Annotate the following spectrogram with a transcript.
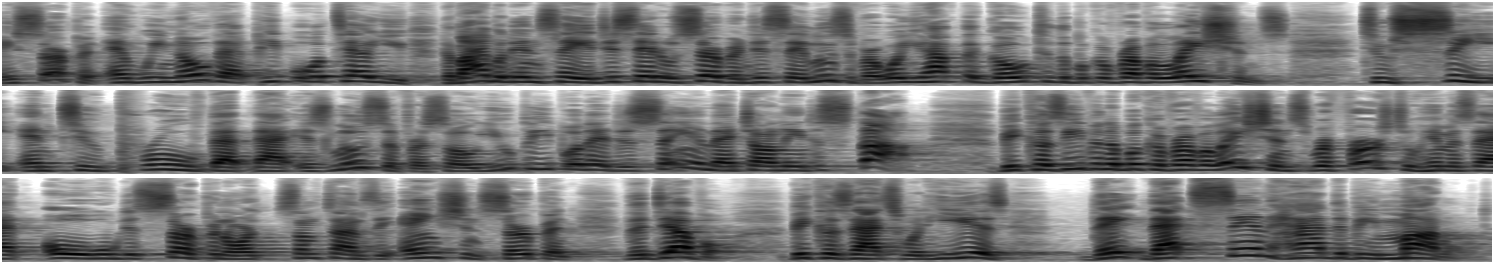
a serpent. And we know that people will tell you the Bible didn't say it just said it was serpent, it didn't say Lucifer. Well, you have to go to the book of Revelations to see and to prove that that is Lucifer. So you people that are saying that y'all need to stop because even the book of Revelations refers to him as that old serpent or sometimes the ancient serpent, the devil, because that's what he is. They, that sin had to be modeled.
